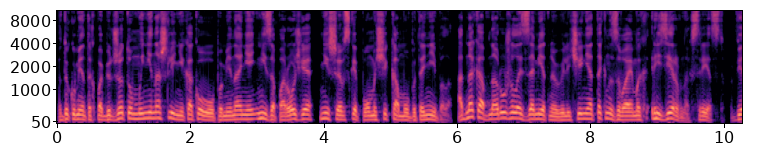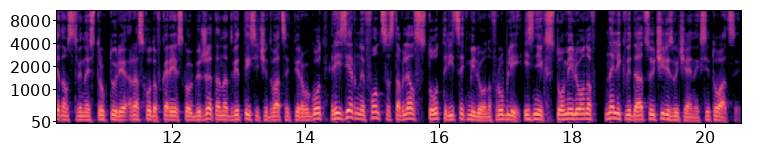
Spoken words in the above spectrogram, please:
В документах по бюджету мы не нашли никакого упоминания ни Запорожья, ни шефской помощи кому бы то ни было. Однако обнаружилось заметное увеличение так называемых называемых резервных средств. В ведомственной структуре расходов карельского бюджета на 2021 год резервный фонд составлял 130 миллионов рублей. Из них 100 миллионов на ликвидацию чрезвычайных ситуаций.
